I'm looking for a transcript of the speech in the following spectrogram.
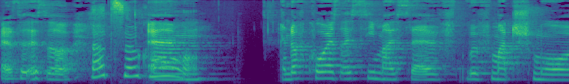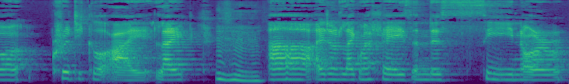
and so, so that's so cool um, and of course i see myself with much more critical eye like mm-hmm. uh, i don't like my face in this scene or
